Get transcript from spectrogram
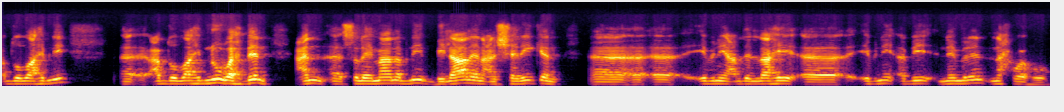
عبد الله بن عبد الله بن وهب عن سليمان بن بلال عن شريك ابن عبد الله ابن ابي نمر نحوه.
